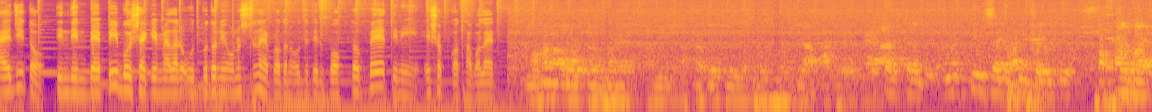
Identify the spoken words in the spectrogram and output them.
আয়োজিত তিন দিন ব্যাপী বৈশাখী মেলার উদ্বোধনী অনুষ্ঠানে প্রধান অতিথির বক্তব্যে তিনি এসব কথা বলেন। মহানগর দরবারে আমি আপনাদের জন্য বলব যে আপনাদের মেলা সফল হয়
